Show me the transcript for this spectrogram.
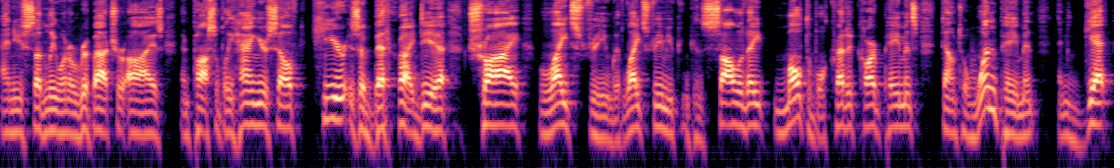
and you suddenly want to rip out your eyes and possibly hang yourself. Here is a better idea. Try Lightstream. With Lightstream, you can consolidate multiple credit card payments down to one payment and get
